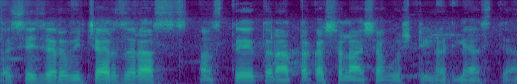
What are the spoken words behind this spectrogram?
तसे जर विचार जर अस- असते तर आता कशाला अशा गोष्टी घडल्या असत्या?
